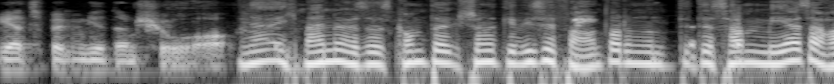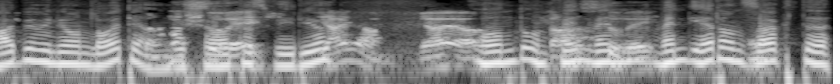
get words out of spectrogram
hört es bei mir dann schon auf. Ja, ich meine, also es kommt da schon eine gewisse Verantwortung und das haben mehr als eine halbe Million Leute da angeschaut, das Video. Ja, ja, ja, ja. Und, und wenn, wenn, wenn, er dann sagt, uh,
